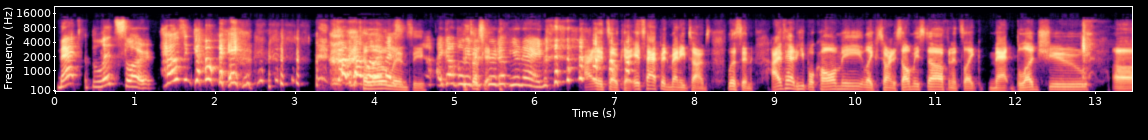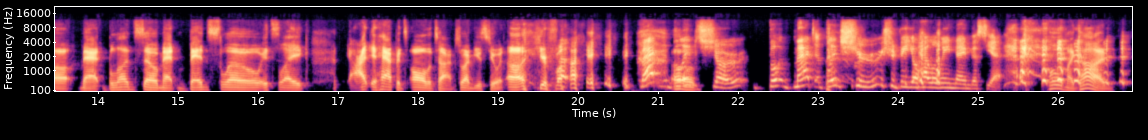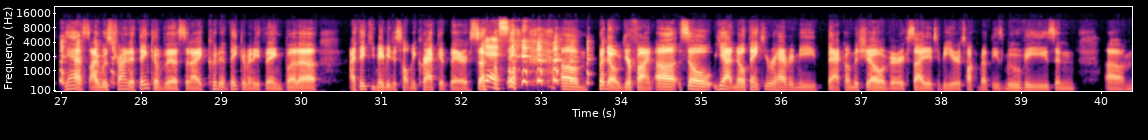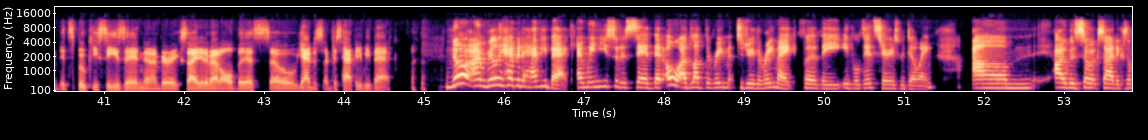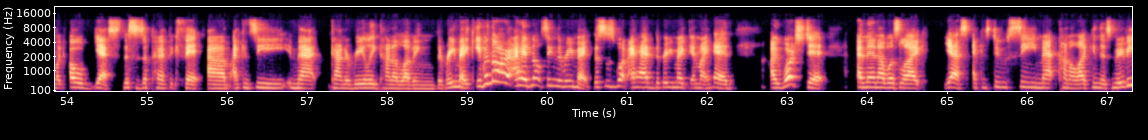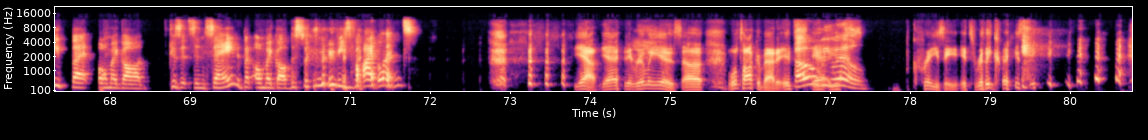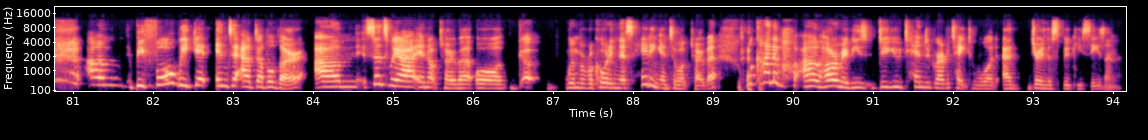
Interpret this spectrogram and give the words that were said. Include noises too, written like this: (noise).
Matt Blidslow. How's it going? (laughs) God, Hello, Lindsay. I can't believe it's I screwed up your name. (laughs) it's okay. It's happened many times. Listen, I've had people call me like trying to sell me stuff, and it's like Matt Bloodshoe, uh, Matt Bloodso, Matt Bedslow. It's like I, it happens all the time, so I'm used to it. Uh, (laughs) you're fine. Uh, Matt (laughs) um, Matt Blidshoe should be your Halloween name this year. oh my god! (laughs) Yes, I was trying to think of this, and I couldn't think of anything, but uh I think you maybe just helped me crack it there. (laughs) So, yes. (laughs) um, but no, you're fine. Uh, so yeah, no, thank you for having me back on the show. I'm very excited to be here to talk about these movies, and um, it's spooky season, and I'm very excited about all this. So yeah, just I'm just happy to be back. No, I'm really happy to have you back. And when you sort of said that, oh, I'd love the remake to do the remake for the Evil Dead series we're doing, um, I was so excited because I'm like, oh yes, this is a perfect fit. Um, I can see Matt kind of really kind of loving the remake, even though I had not seen the remake. This is what I had the remake in my head. I watched it, and then I was like, yes, I can still see Matt kind of liking this movie, but oh my god, because it's insane. But oh my god, this (laughs) movie's (laughs) violent. (laughs) yeah, yeah, it really is. Uh, we'll talk about it. It's oh, we will. Crazy. It's really (laughs) crazy. (laughs) um, before we get into our double though, um, since we are in October or uh, when we're recording this, heading into October, what kind of uh, horror movies do you tend to gravitate toward uh, during the spooky season?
